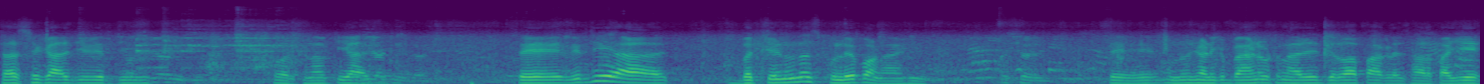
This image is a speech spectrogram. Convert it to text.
ਸਤਿ ਸ਼੍ਰੀ ਅਕਾਲ ਜੀ ਵੀਰ ਜੀ। ਹੋਰ ਸੁਣਾਓ ਕੀ ਹਾਲ ਜੀ? ਤੇ ਵੀਰ ਜੀ ਅਹ, ਬੱਚੇ ਨੂੰ ਨਾ ਸਕੂਲੇ ਪਾਉਣਾ ਸੀ। ਅੱਛਾ ਜੀ। ਤੇ ਉਹਨੂੰ ਜਾਣੀ ਕਿ ਬਹਿਣ ਉੱਠਣਾ ਜੇ ਜਦੋਂ ਆਪਾਂ ਅਗਲੇ ਸਾਲ ਪਾਈਏ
